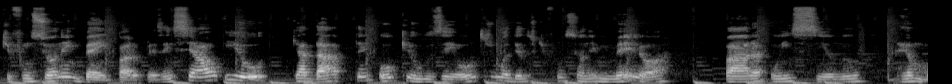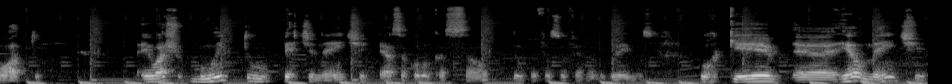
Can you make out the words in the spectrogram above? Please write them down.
que funcionem bem para o presencial e ou que adaptem ou que usem outros modelos que funcionem melhor para o ensino remoto. Eu acho muito pertinente essa colocação do professor Fernando Gramos, porque é, realmente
